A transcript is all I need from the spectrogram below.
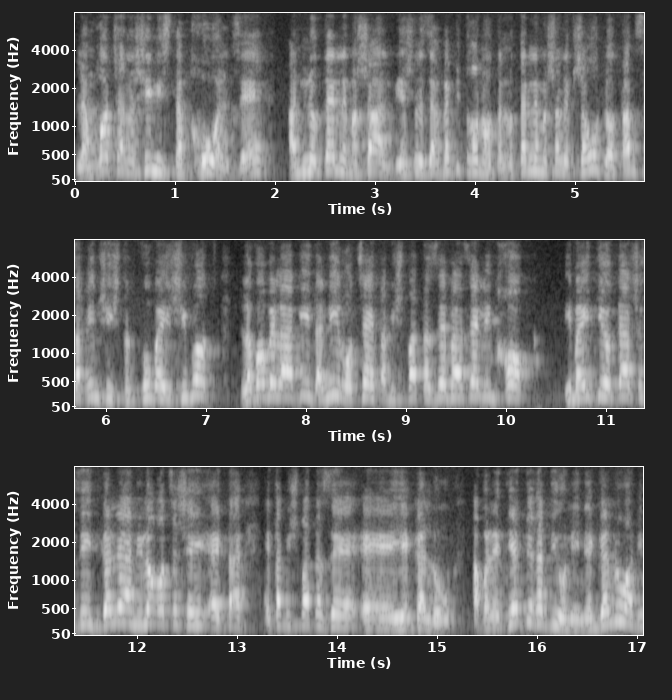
למרות שאנשים הסתמכו על זה, אני נותן למשל, ויש לזה הרבה פתרונות, אני נותן למשל אפשרות לאותם שרים שהשתתפו בישיבות, לבוא ולהגיד, אני רוצה את המשפט הזה והזה למחוק. אם הייתי יודע שזה יתגלה, אני לא רוצה שאת המשפט הזה אה, יגלו, אבל את יתר הדיונים יגלו. אני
